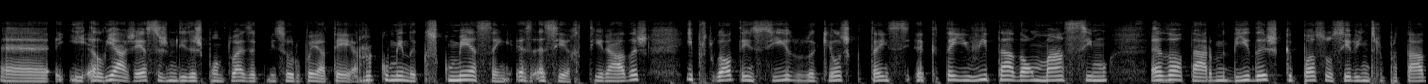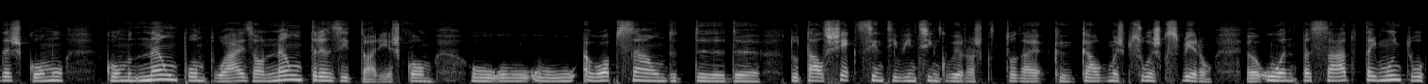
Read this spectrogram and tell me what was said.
uh, e aliás essas medidas pontuais a Comissão Europeia até recomenda que se comecem a, a ser retiradas e Portugal tem sido daqueles que tem, que tem evitado ao máximo adotar medidas que possam ser interpretadas como como não pontuais ou não transitórias, como o, o, a opção de, de, de, do tal cheque de 125 euros que, toda, que, que algumas pessoas receberam uh, o ano passado, tem muito,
